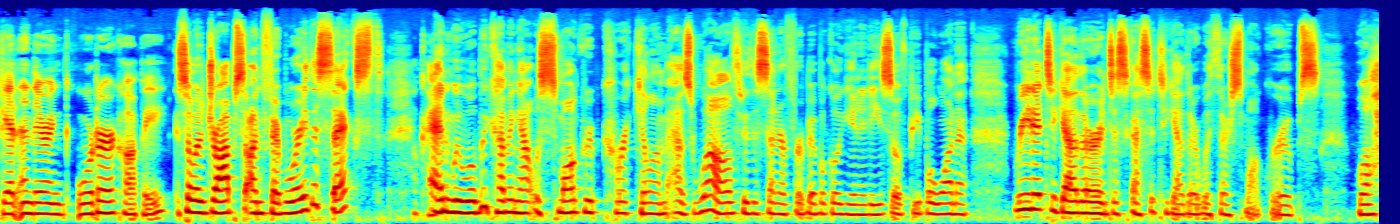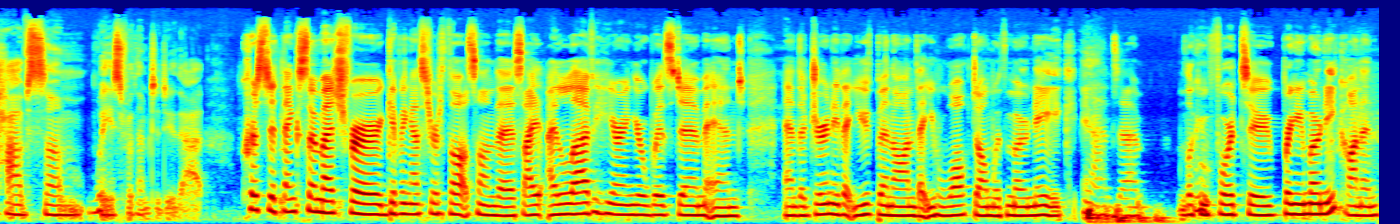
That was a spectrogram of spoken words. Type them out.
Get in there and order a copy. So it drops on February the 6th. Okay. And we will be coming out with small group curriculum as well through the Center for Biblical Unity. So if people want to read it together and discuss it together with their small groups, we'll have some ways for them to do that. Krista, thanks so much for giving us your thoughts on this. I, I love hearing your wisdom and and the journey that you've been on, that you've walked on with Monique. And um, looking forward to bringing Monique on and,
